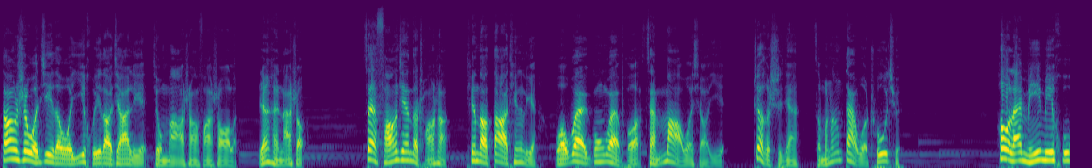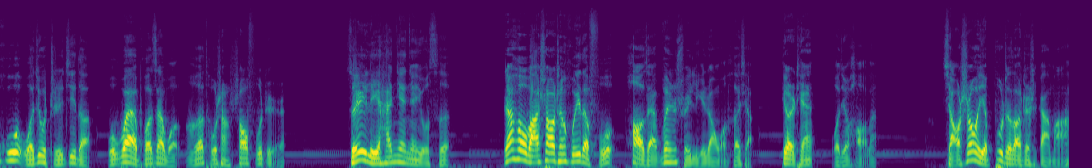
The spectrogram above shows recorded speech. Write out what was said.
当时我记得我一回到家里就马上发烧了，人很难受，在房间的床上听到大厅里我外公外婆在骂我小姨，这个时间怎么能带我出去？后来迷迷糊糊，我就只记得我外婆在我额头上烧符纸。嘴里还念念有词，然后把烧成灰的符泡在温水里让我喝下。第二天我就好了。小时候也不知道这是干嘛，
